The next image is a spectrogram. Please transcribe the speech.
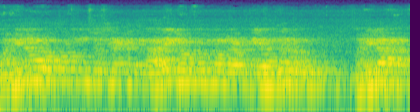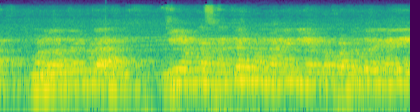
మహిళా లోకం నుంచి వచ్చినటువంటి నారీ లోకంలో ఉన్న మీరందరూ మహిళా మనులందరూ కూడా మీ యొక్క సంకల్పం కానీ మీ యొక్క పట్టుదల కానీ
